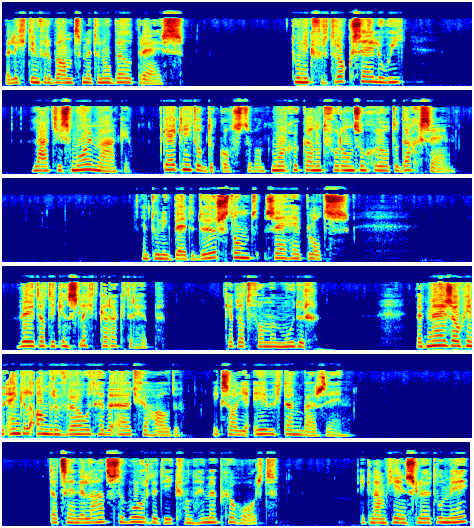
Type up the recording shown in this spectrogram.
wellicht in verband met de Nobelprijs. Toen ik vertrok, zei Louis, laat je eens mooi maken. Kijk niet op de kosten, want morgen kan het voor ons een grote dag zijn. En toen ik bij de deur stond, zei hij plots: Weet dat ik een slecht karakter heb. Ik heb dat van mijn moeder. Met mij zou geen enkele andere vrouw het hebben uitgehouden. Ik zal je eeuwig dankbaar zijn. Dat zijn de laatste woorden die ik van hem heb gehoord. Ik nam geen sleutel mee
